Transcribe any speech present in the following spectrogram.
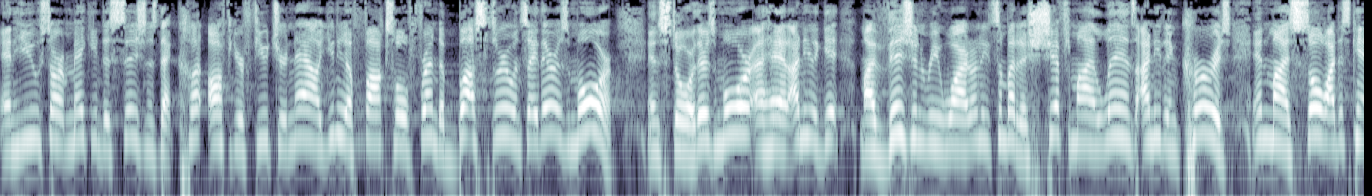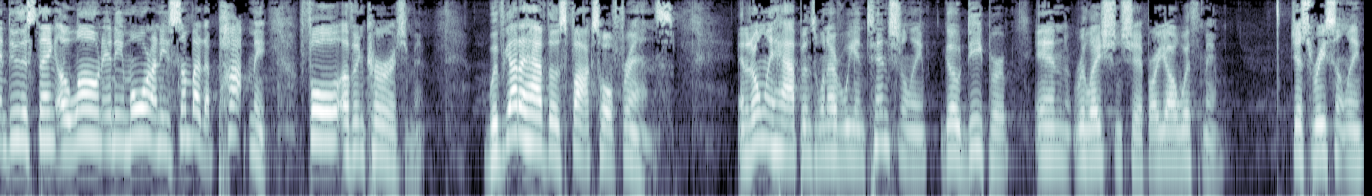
And you start making decisions that cut off your future now. You need a foxhole friend to bust through and say, there is more in store. There's more ahead. I need to get my vision rewired. I need somebody to shift my lens. I need encouraged in my soul. I just can't do this thing alone anymore. I need somebody to pop me full of encouragement. We've got to have those foxhole friends. And it only happens whenever we intentionally go deeper in relationship. Are y'all with me? Just recently,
